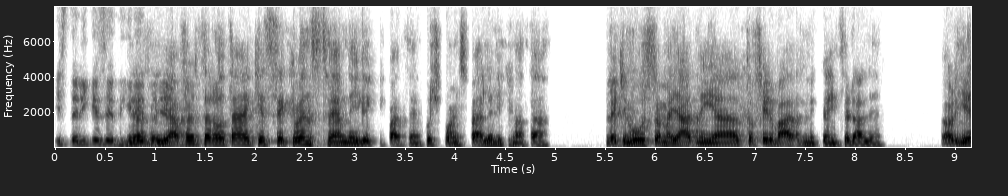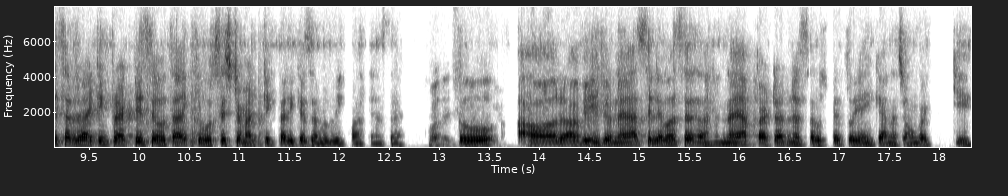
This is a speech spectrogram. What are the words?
इस तरीके से धीरे या या फिर सर होता है कि सीक्वेंस में हम नहीं लिख पाते हैं। कुछ पॉइंट्स पहले लिखना था लेकिन वो उस समय याद नहीं आया तो फिर बाद में कहीं से डालें। और ये सर राइटिंग प्रैक्टिस से होता है कि वो सिस्टमेटिक तरीके से हम लोग लिख पाते हैं सर। बहुत अच्छी तो और अभी जो नया सिलेबस है नया पैटर्न है सर उस पर तो यही कहना चाहूँगा कि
